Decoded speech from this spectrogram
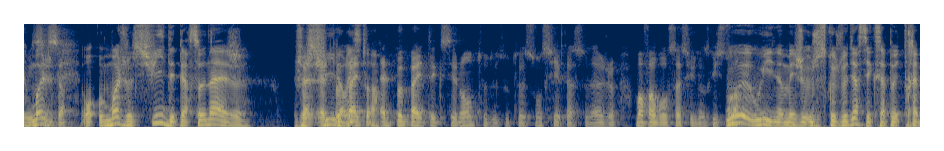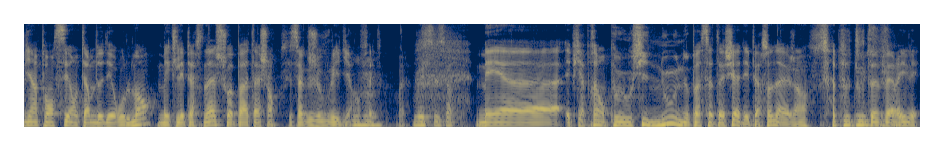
moi, moi, je suis des personnages je suis leur histoire. elle peut pas être excellente de toute façon si les personnages. Bon, enfin bon, ça c'est une autre histoire. Oui, oui, non, mais ce que je veux dire, c'est que ça peut être très bien pensé en termes de déroulement, mais que les personnages soient pas attachants. C'est ça que je voulais dire en mhm. fait. Oui, c'est ça. Mais euh, et puis après, on peut aussi nous ne pas s'attacher à des personnages. Hein. Ça peut tout à fait arriver.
